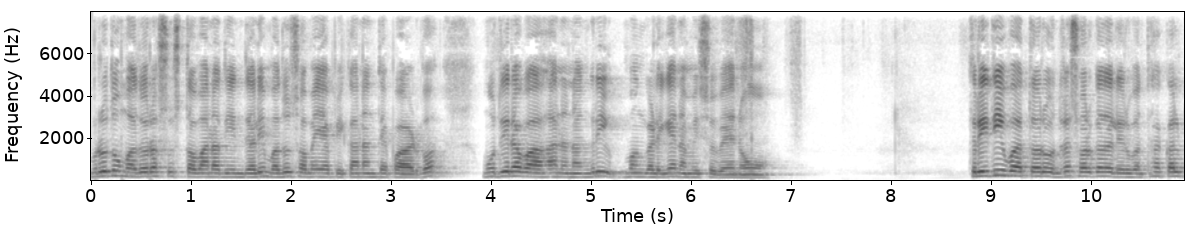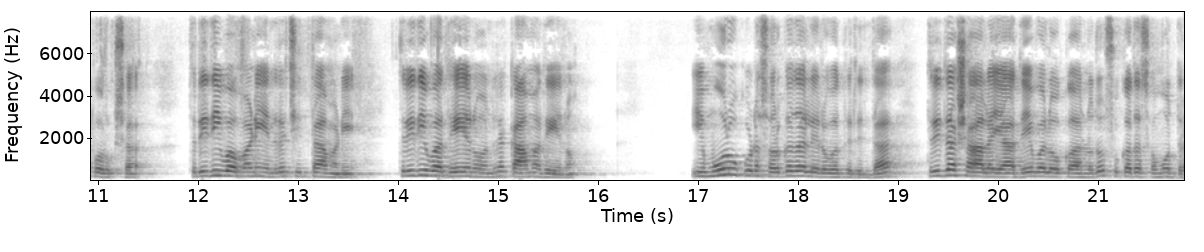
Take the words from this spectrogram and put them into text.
ಮೃದು ಮಧುರ ಸುಸ್ತವನದಿಂದಲಿ ಮಧು ಸಮಯ ಪಿಕನಂತೆ ಪಾಡುವ. ಮುದಿರ ವಾಹನನಂಗ್ರಿ ಯುಗ್ಮಂಗಳಿಗೆ ನಮಿಸುವೆನು. ತ್ರಿದಿವತರು ಅಂದರೆ ಸ್ವರ್ಗದಲ್ಲಿರುವಂತಹ ಕಲ್ಪವೃಕ್ಷ. ತ್ರಿದಿವ ಮಣಿ ಅಂದರೆ ಚಿಂತಾಮಣಿ. ತ್ರಿದಿವ ಧೇನು ಅಂದರೆ ಕಾಮಧೇನು. ಈ ಮೂರು ಕೂಡ ಸ್ವರ್ಗದಲ್ಲಿರುವುದರಿಂದ ತ್ರಿದಶಾಲೆಯ ದೇವಲೋಕ ಅನ್ನೋದು ಸುಖದ ಸಮುದ್ರ.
